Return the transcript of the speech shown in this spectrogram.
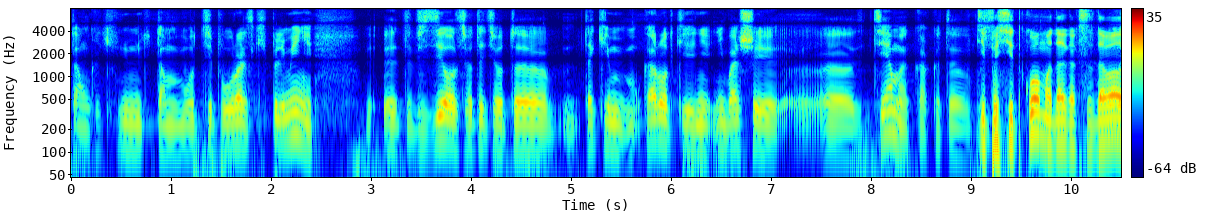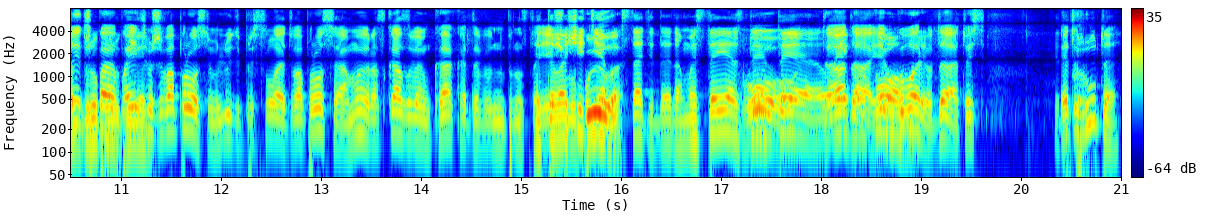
там каких-нибудь там вот типа уральских пельменей, это, сделать вот эти вот э, такие короткие не- небольшие э, темы, как это Типа ситкома, да, как ну, создавалась это группа по, «Руки по этим вверх». же вопросам люди присылают вопросы, а мы рассказываем, как это Это по-настоящему вообще было. тема, кстати, да, там СТС, Вот, ТНТ, да, да, я вам говорю, да, то есть Это, это- круто.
